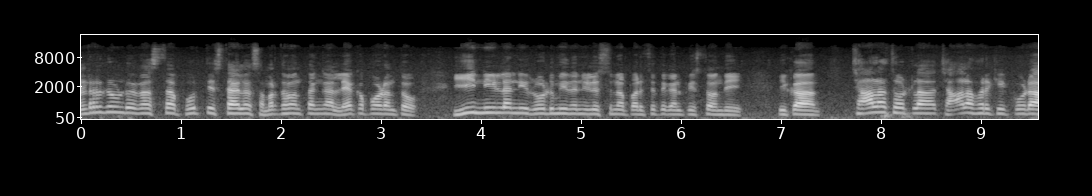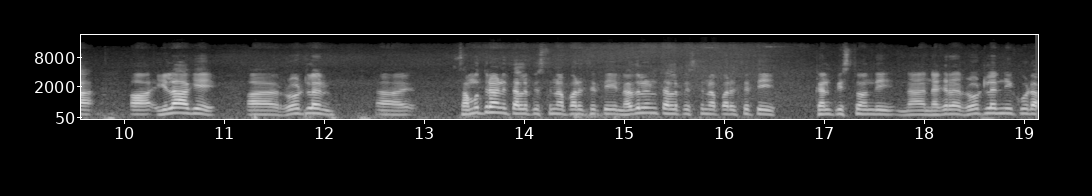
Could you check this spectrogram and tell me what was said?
అండర్ గ్రౌండ్ వ్యవస్థ పూర్తి స్థాయిలో సమర్థవంతంగా లేకపోవడంతో ఈ నీళ్ళన్నీ రోడ్డు మీద నిలుస్తున్న పరిస్థితి కనిపిస్తోంది. ఇక చాలా చోట్ల చాలా వరకు కూడా ఇలాగే రోడ్లను సముద్రాన్ని తలపిస్తున్న పరిస్థితి నదులను తలపిస్తున్న పరిస్థితి కనిపిస్తోంది. నా నగర రోడ్లన్నీ కూడా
